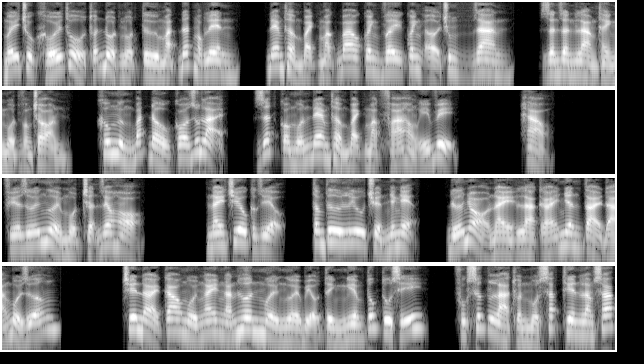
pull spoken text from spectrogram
Mấy chục khối thổ thuẫn đột ngột từ mặt đất mọc lên, đem thẩm bạch mặc bao quanh vây quanh ở trung gian, dần dần làm thành một vòng tròn, không ngừng bắt đầu co rút lại, rất có muốn đem thẩm bạch mặc phá hỏng ý vị. Hảo! Phía dưới người một trận gieo hò. Nay chiêu cực diệu, tâm tư lưu chuyển nhanh nhẹn, đứa nhỏ này là cái nhân tài đáng bồi dưỡng. Trên đài cao ngồi ngay ngắn hơn 10 người biểu tình nghiêm túc tu sĩ, phục sức là thuần một sắc thiên lam sắc,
